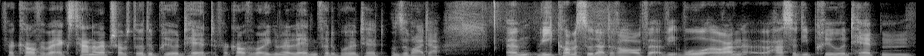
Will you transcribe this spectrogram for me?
Verkauf über externe Webshops. Dritte Priorität, Verkauf über regionale Läden. Vierte Priorität und so weiter. Ähm, wie kommst du da drauf? Wie, woran hast du die Prioritäten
